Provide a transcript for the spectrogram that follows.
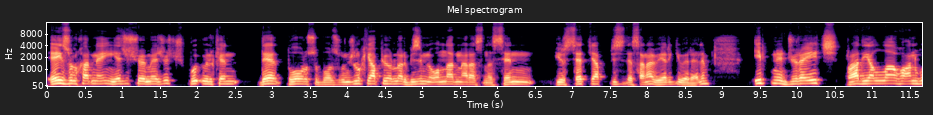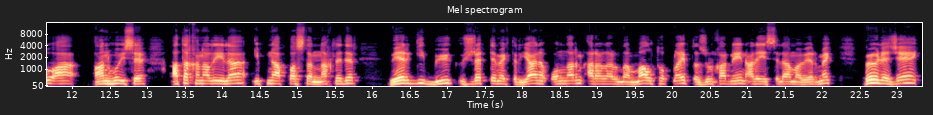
Ey Zulkarneyn Yecüc ve Mecüc bu ülkende doğrusu bozgunculuk yapıyorlar. Bizimle onların arasında sen bir set yap biz de sana vergi verelim. İbni Cüreyç radıyallahu anhu, anhu ise ata kanalıyla İbni Abbas'tan nakleder. Vergi büyük ücret demektir. Yani onların aralarında mal toplayıp da Zulkarneyn aleyhisselama vermek böylece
